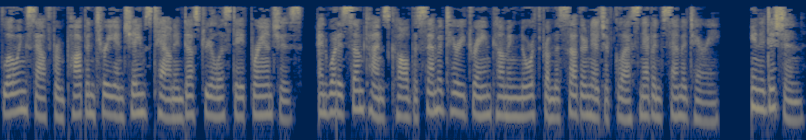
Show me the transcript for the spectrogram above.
flowing south from Poppintree and Jamestown Industrial Estate branches, and what is sometimes called the cemetery drain coming north from the southern edge of Glasnevin Cemetery. In addition,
